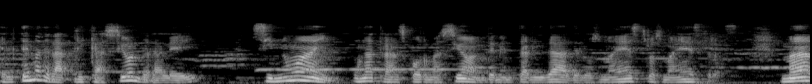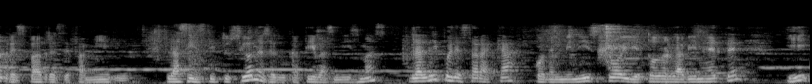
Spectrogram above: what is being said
el tema de la aplicación de la ley, si no hay una transformación de mentalidad de los maestros, maestras, madres, padres de familia, las instituciones educativas mismas, la ley puede estar acá con el ministro y todo el gabinete y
